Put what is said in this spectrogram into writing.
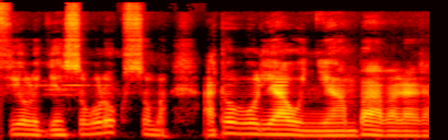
theology nsobole okusoma ate oba oli awo nyamba abalala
